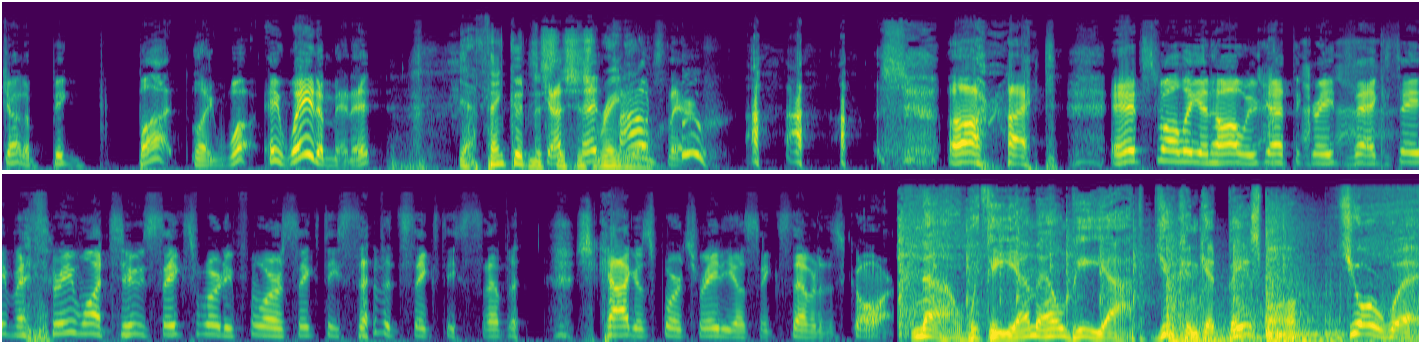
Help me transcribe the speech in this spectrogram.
got a big butt. Like, what? Hey, wait a minute. Yeah, thank goodness this is radio. All right. It's Mully and Haugh. We've got the great Zach Zaidman, 312 644 6767. Chicago Sports Radio 67 of the score. Now, with the MLB app, you can get baseball your way.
